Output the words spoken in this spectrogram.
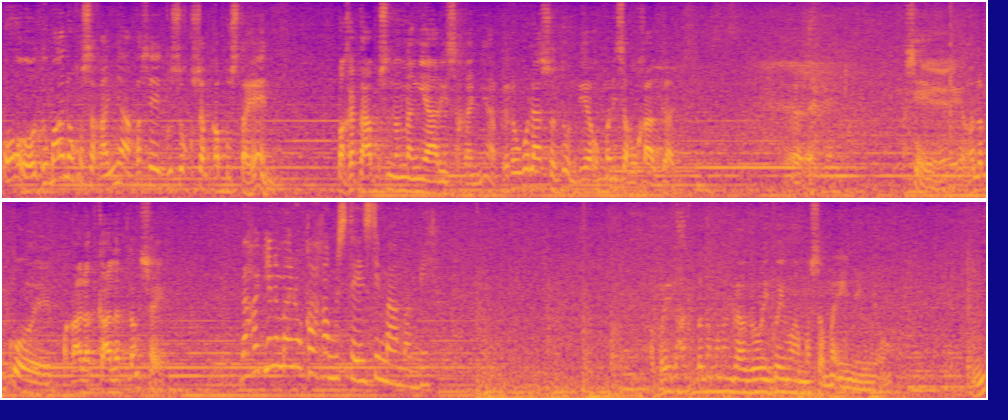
oo, dumano ko sa kanya kasi gusto ko siyang kamustahin. Pagkatapos ng nangyari sa kanya. Pero wala siya doon, kaya umalis ako kagad. Eh, kasi alam ko, eh, pakalat-kalat lang siya eh. Bakit niyo naman ho kakamustahin si Mama B? Abay, lahat ba naman ang gagawin ko yung mamasamain ninyo? Hmm?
